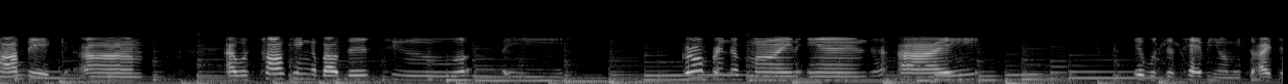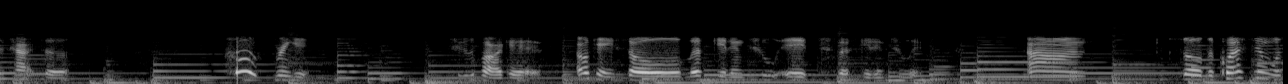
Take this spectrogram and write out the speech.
topic. Um, I was talking about this to a girlfriend of mine, and I it was just heavy on me, so I just had to whew, bring it to the podcast. Okay, so let's get into it. Let's get into it. Um, so the question was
